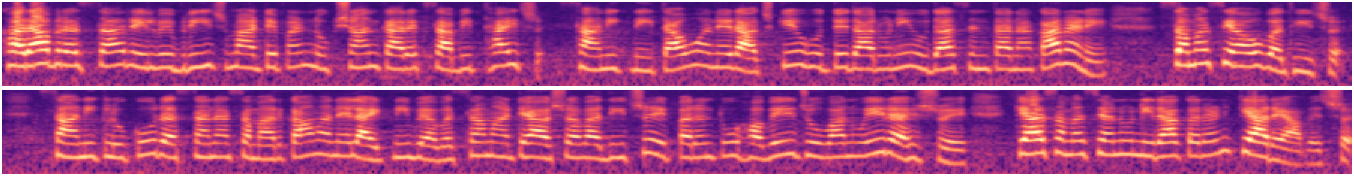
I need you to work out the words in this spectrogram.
ખરાબ રસ્તા રેલવે બ્રિજ માટે પણ નુકસાનકારક સાબિત થાય છે. સ્થાનિક નેતાઓ અને રાજકીય હોદ્દેદારોની ઉદાસીનતાના કારણે સમસ્યાઓ વધી છે. સ્થાનિક લોકો રસ્તાના સમારકામ અને લાઇટની વ્યવસ્થા માટે આશાવાદી છે, પરંતુ હવે જોવાનું એ રહેશે કે આ સમસ્યાનું નિરાકરણ ક્યારે આવે છે.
